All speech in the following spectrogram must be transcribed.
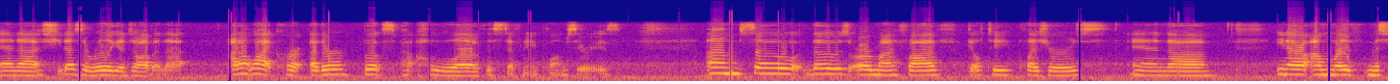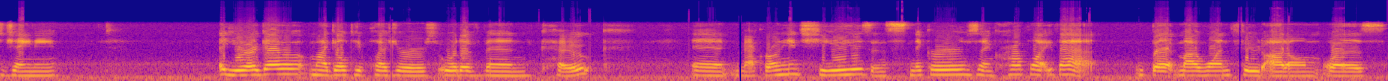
And uh, she does a really good job at that. I don't like her other books, but I love the Stephanie Plum series. Um, so those are my five guilty pleasures, and uh, you know I'm with Miss Janie. A year ago, my guilty pleasures would have been Coke and macaroni and cheese and Snickers and crap like that. But my one food item was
